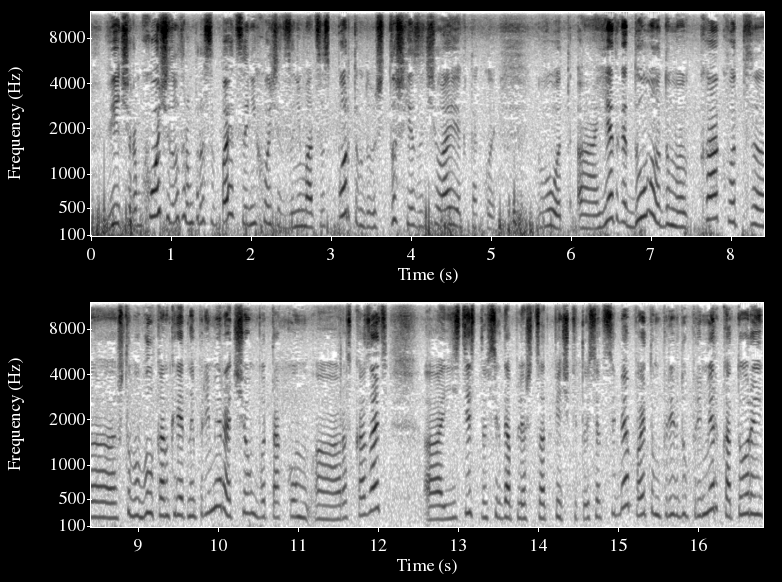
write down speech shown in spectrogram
вечером хочет, утром просыпается и не хочет заниматься спортом. Думаю, что ж я за человек такой. Вот. А я такая думала, думаю, как вот, э, чтобы был конкретный пример, о чем бы таком э, рассказать. А, естественно, всегда пляшется от печки, то есть от себя, поэтому приведу пример, который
